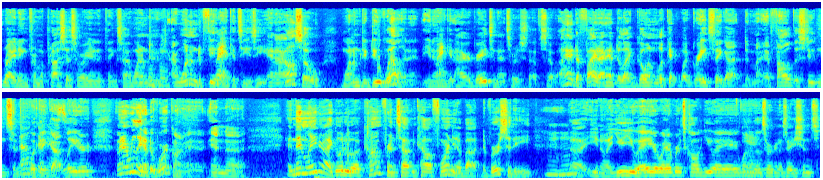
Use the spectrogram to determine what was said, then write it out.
writing from a process-oriented thing, so I want them to, I want them to feel Right. like it's easy, and I also want them to do well in it, you know, and get higher grades and that sort of stuff. So I had to fight. I had to like go and look at what grades they got. I followed the students and Oh, what they got later. I mean, I really had to work on it, and. Uh, and then later, I go to a conference out in California about diversity, uh, you know, a UUA or whatever it's called, UAA, one of those organizations.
